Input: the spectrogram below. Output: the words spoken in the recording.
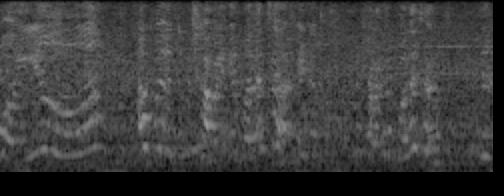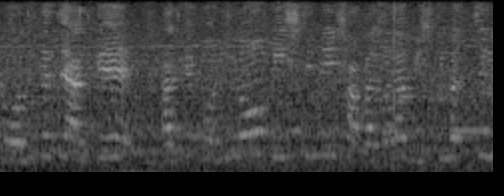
ময়ূর আপু তুমি সবাইকে বলেছ এটা তুমি সবাইকে বলেছ যে রোদ উঠেছে আজকে আজকে কোনো বৃষ্টি নেই সকালবেলা বৃষ্টি হচ্ছিল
